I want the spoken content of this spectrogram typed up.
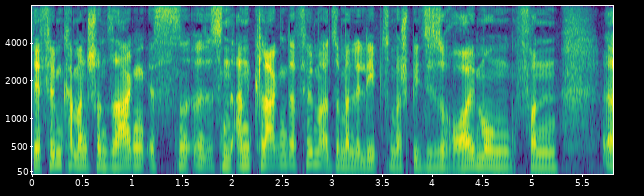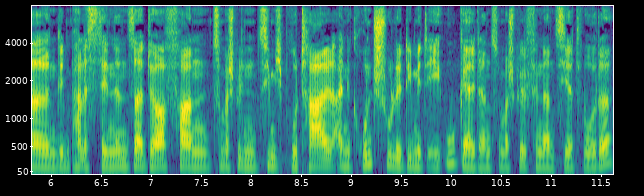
der Film kann man schon sagen, ist, ist ein anklagender Film. Also man erlebt zum Beispiel diese Räumung von äh, den Palästinenserdörfern, zum Beispiel ziemlich brutal eine Grundschule, die mit EU-Geldern zum Beispiel finanziert wurde.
